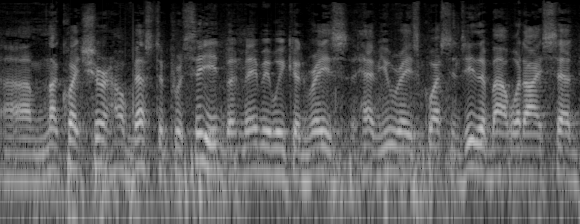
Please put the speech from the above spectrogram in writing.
I'm um, not quite sure how best to proceed, but maybe we could raise, have you raise questions either about what I said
